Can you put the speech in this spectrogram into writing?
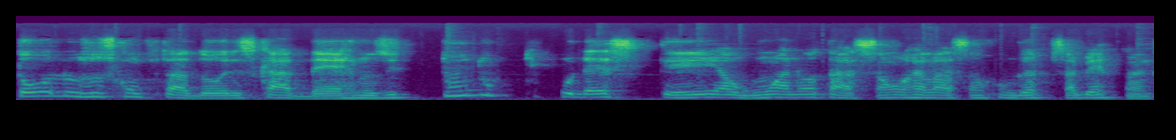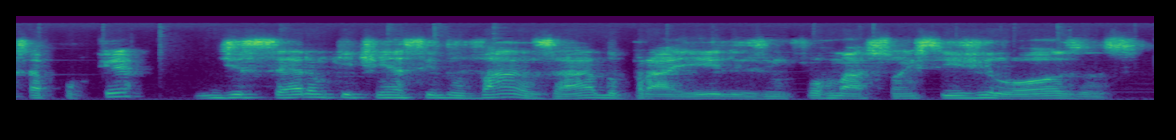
todos os computadores, cadernos e tudo que pudesse ter alguma anotação ou relação com o Gump Cyberpunk. Sabe por quê? Disseram que tinha sido vazado para eles informações sigilosas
